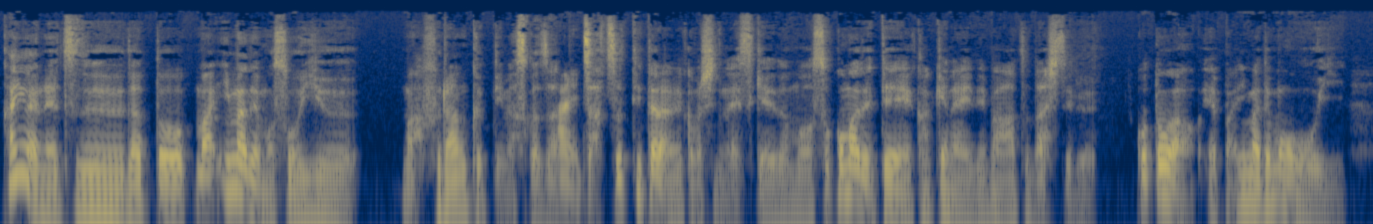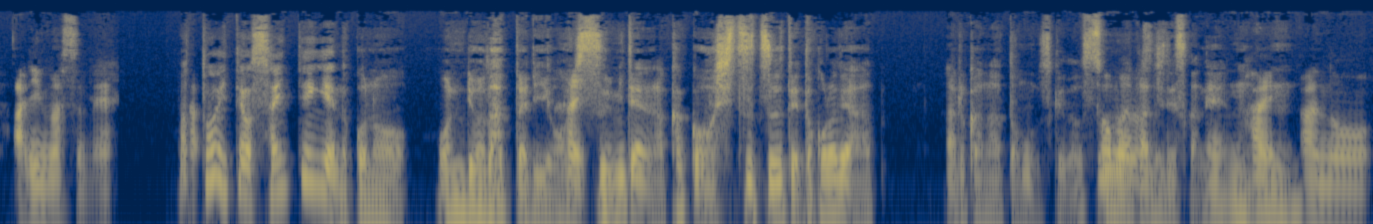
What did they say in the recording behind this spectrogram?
海外のやつだと、まあ今でもそういう、まあフランクって言いますか、雑はい雑って言ったらあれかもしれないですけれども、そこまで手かけないでバーッと出してることは、やっぱ今でも多い。ありますね。まあとはいっても最低限のこの音量だったりはい音質みたいなのは確保しつつってところではあるかなと思うんですけど、そんな感じですかね。うんうんはい。あの、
